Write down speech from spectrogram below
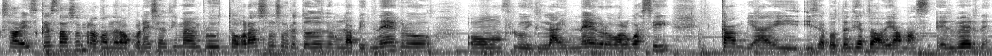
Sabéis que esta sombra cuando la ponéis encima de un producto graso, sobre todo de un lápiz negro o un fluid line negro o algo así, cambia y, se potencia todavía más el verde.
